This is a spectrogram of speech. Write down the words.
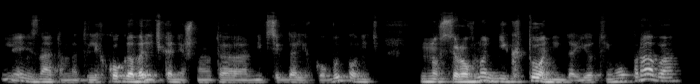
Я не знаю, там это легко говорить, конечно, это не всегда легко выполнить, но все равно никто не дает ему права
